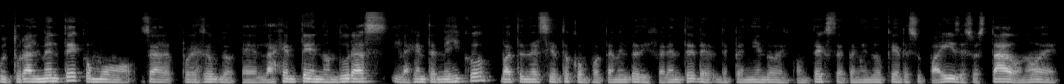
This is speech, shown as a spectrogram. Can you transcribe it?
culturalmente, como, o sea, por ejemplo, eh, la gente en Honduras y la gente en México va a tener cierto comportamiento diferente de- dependiendo del contexto, dependiendo qué, de su país, de su estado, ¿no? De,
